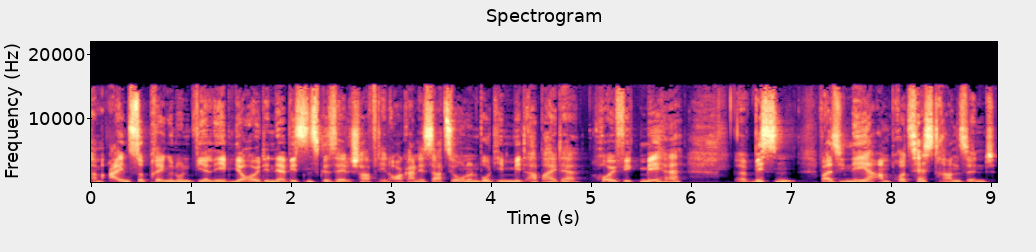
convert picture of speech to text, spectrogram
ähm, einzubringen. Und wir leben ja heute in der Wissensgesellschaft in Organisationen, wo die Mitarbeiter häufig mehr äh, wissen, weil sie näher am Prozess dran sind.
